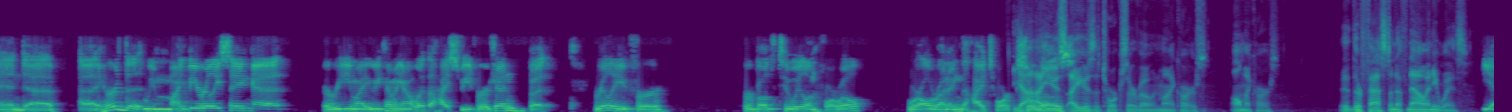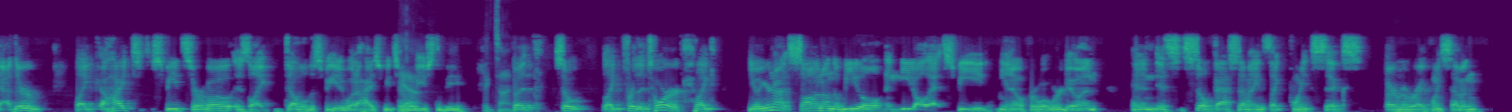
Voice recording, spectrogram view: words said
And uh, I heard that we might be releasing. Uh, Aridi might be coming out with a high speed version, but really for for both two wheel and four wheel, we're all running the high torque. Yeah, I use I use a torque servo in my cars, all my cars. They're fast enough now, anyways. yeah, they're like a high t- speed servo is like double the speed of what a high speed servo Yeah. used to be. Big time. But so like for the torque, like you know, you're not sawing on the wheel and need all that speed, you know, for what we're doing. And it's still fast enough. I think it's like 0.6, if I remember right, 0.7.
